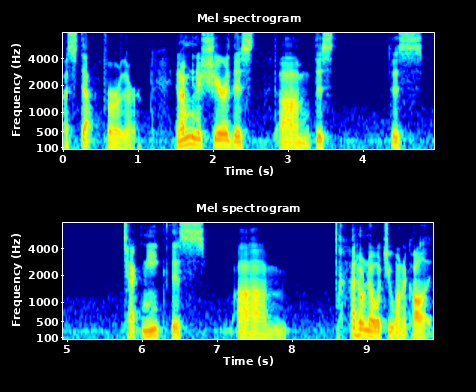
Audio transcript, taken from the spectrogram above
a step further and I'm going to share this um, this this technique, this um, I don't know what you want to call it,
